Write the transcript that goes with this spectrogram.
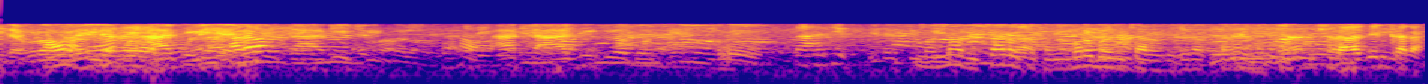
ઝઘડો કરી આ ભૂલી જાય. આ સાહજિક people. આ સાહજિક લોકો છે. મનમાં વિચારો છો તમે બરોબર વિચારો છો સાહજિક ખરા.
